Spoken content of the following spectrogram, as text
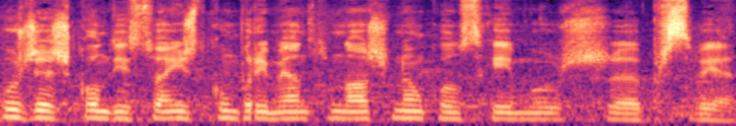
cujas condições de cumprimento nós não conseguimos eh, perceber.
